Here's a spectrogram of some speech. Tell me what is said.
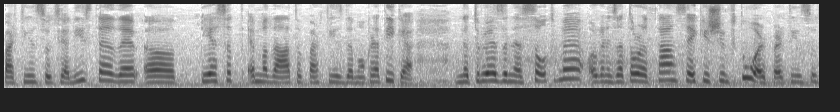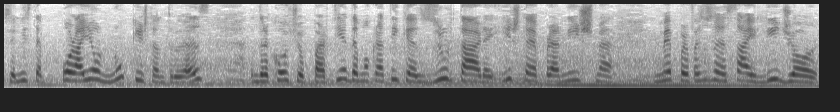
Partinë Socialiste dhe pjesët e mëdha të Partisë Demokratike. Në tryezën e sotme, organizatorët thanë se e kishin ftuar Partinë Socialiste, por ajo nuk ishte në tryezë, ndërkohë që Partia Demokratike zyrtare ishte e pranishme me përfaqësuesin e saj ligjor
